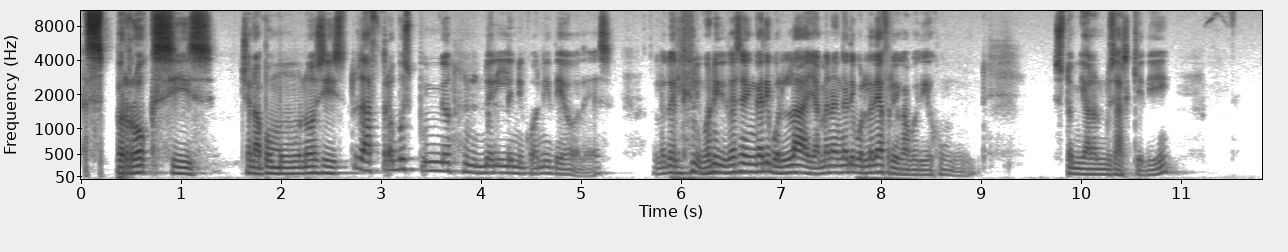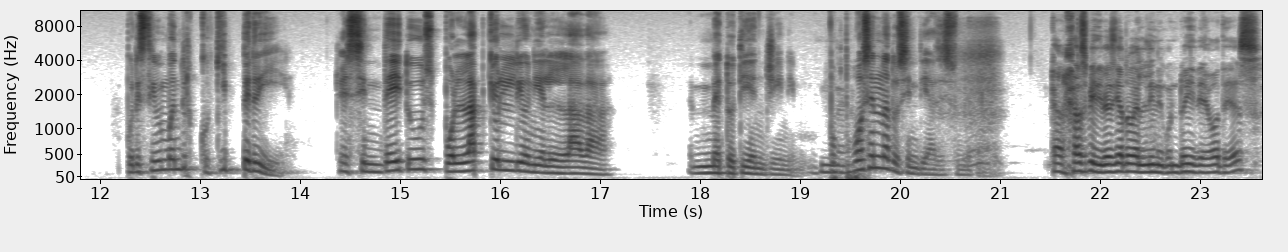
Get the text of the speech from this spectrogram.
σπρώξεις και να απομονώσεις τους ανθρώπους που νιώθουν το ελληνικό ιδεώδες. Αλλά το ελληνικό ιδεώδες είναι κάτι πολλά, για μένα είναι κάτι πολλά διαφορετικό από ό,τι έχουν στο μυαλό τους αρκετοί. Που τη στιγμή που είναι Τουρκοκύπροι και συνδέει τους πολλά πιο λίγο η Ελλάδα με το τι εντζίνει. Ναι. Πώς είναι να το συνδυάσεις αυτό το πράγμα. Καταρχάς επειδή είπες για το ελληνικό, το ιδεώτες,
